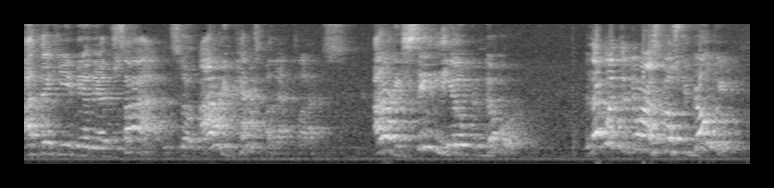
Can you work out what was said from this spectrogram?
I think you'd be on the other side. And so I already passed by that class. I'd already seen the open door. But that wasn't the door I was supposed to go in.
